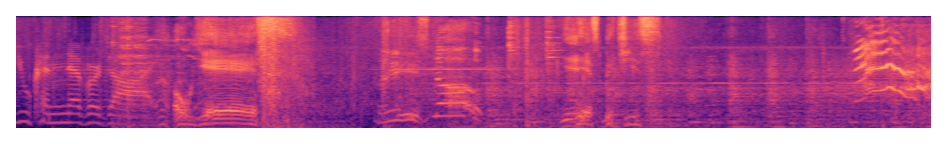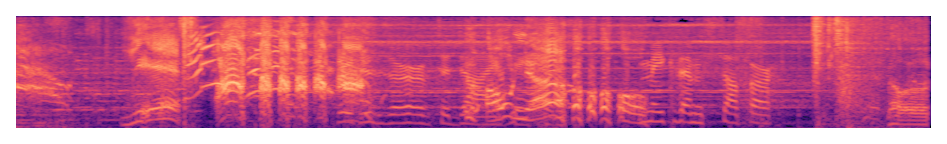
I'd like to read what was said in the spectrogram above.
You can never die. Oh yes! Please, no! Yes, bitches. Yes! They deserve to die. Oh Jason. no! Make them suffer. Oh,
